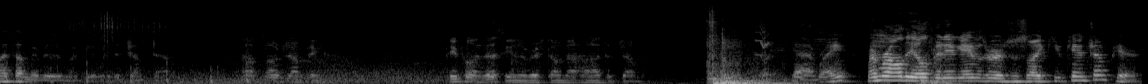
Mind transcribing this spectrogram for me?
I thought maybe there might be a way to jump down. No, no jumping. People in this universe don't know how to jump. Yeah, right? Remember all the old video games where it's just like, you can't jump here?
